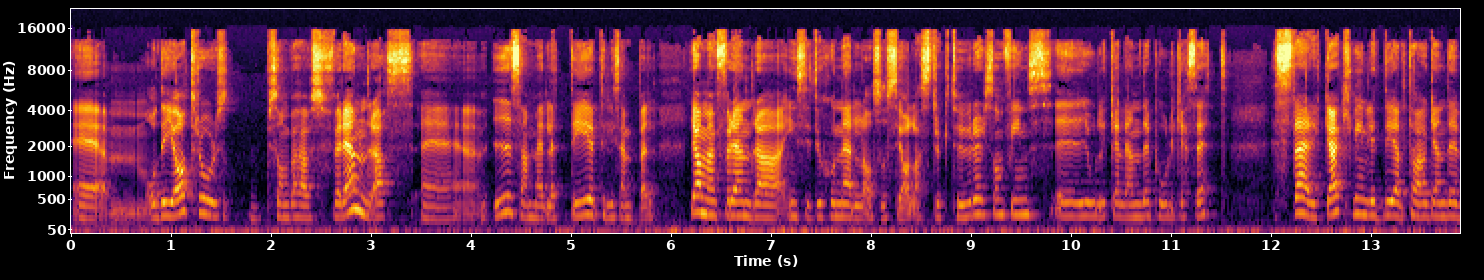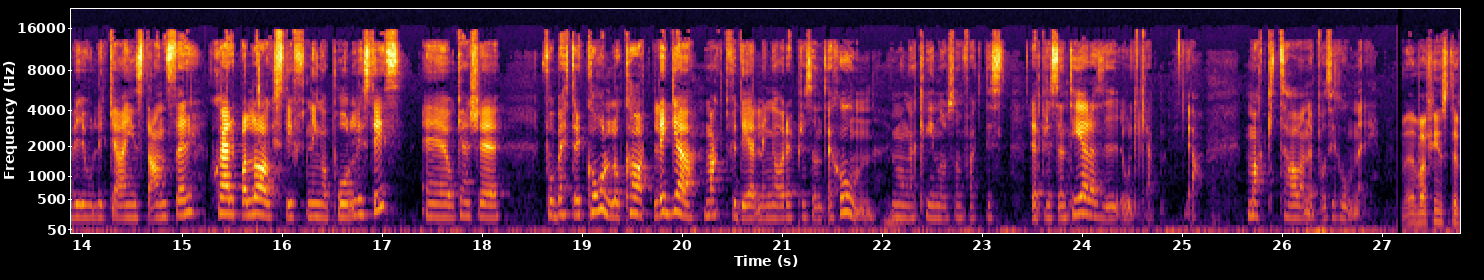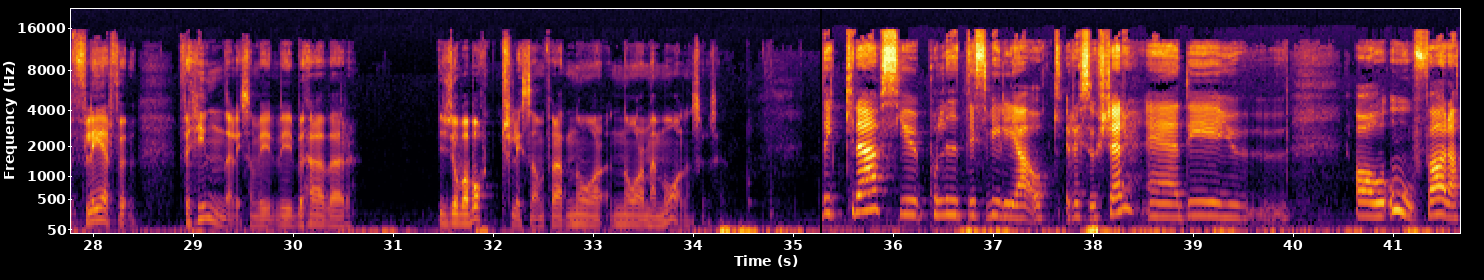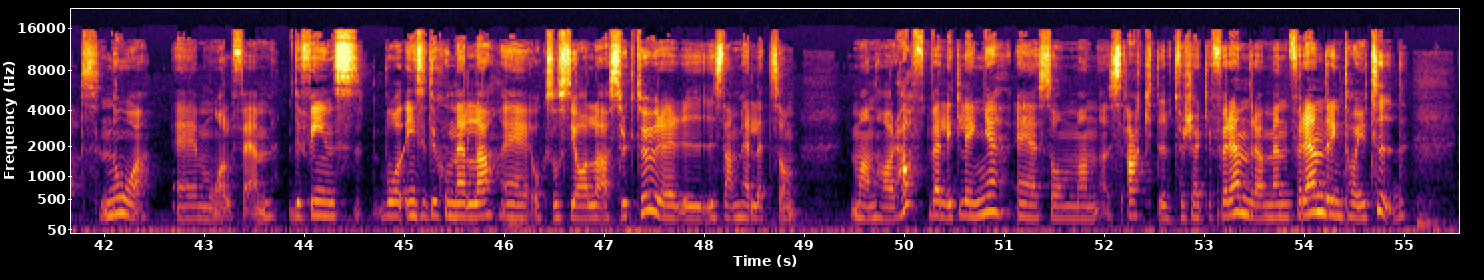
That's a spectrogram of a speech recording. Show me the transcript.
Ehm, och det jag tror som behövs förändras eh, i samhället det är till exempel ja, men förändra institutionella och sociala strukturer som finns i olika länder på olika sätt. Stärka kvinnligt deltagande vid olika instanser. Skärpa lagstiftning och policies. Eh, och kanske få bättre koll och kartlägga maktfördelning och representation. Hur många kvinnor som faktiskt representeras i olika ja, makthavande positioner. Vad finns det fler för för hinder liksom vi, vi behöver jobba bort liksom för att nå, nå de här målen? Skulle säga? Det krävs ju politisk vilja och resurser. Eh, det är ju A och O för att nå eh, mål 5. Det finns både institutionella eh, och sociala strukturer i, samhället som man har haft väldigt länge som man aktivt försöker förändra men förändring tar ju tid.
